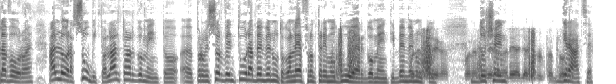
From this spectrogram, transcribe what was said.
lavoro. Eh. Allora, subito, l'altro argomento. Eh, professor Ventura, benvenuto. Con lei affronteremo due argomenti. Benvenuto. Buonasera, buonasera Docen- a lei e agli ascoltatori. Grazie.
